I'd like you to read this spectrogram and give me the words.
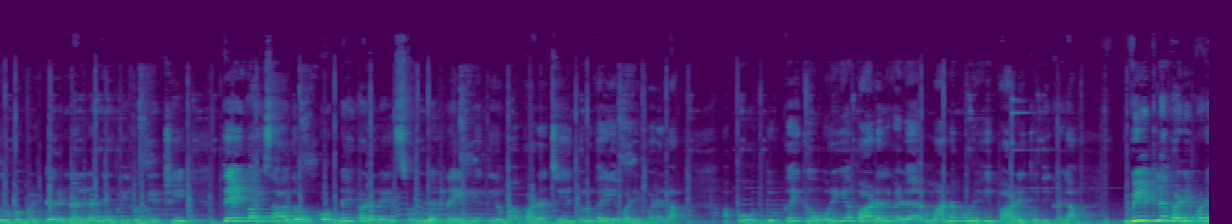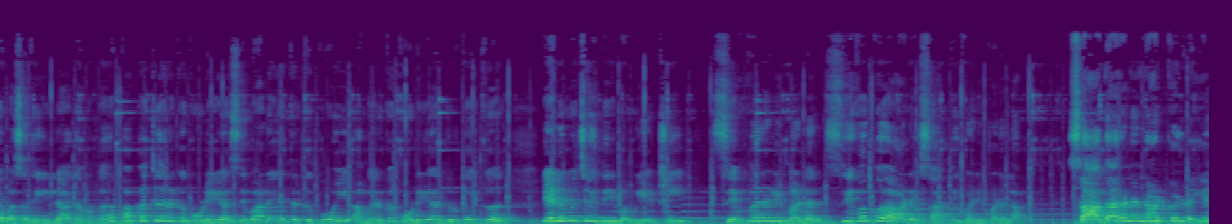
தூபமிட்டு நல்லெண்ணெய் தீபம் ஏற்றி தேங்காய் சாதம் கொண்டை கடலை சுண்டல் நைவேத்தியமாக படைச்சி துர்கையை வழிபடலாம். அப்போ துர்கைக்கு உரிய பாடல்களை மனமுருகி பாடி துதிக்கலாம். வீட்டில் வழிபட வசதி இல்லாதவங்க பக்கத்தில் இருக்கக்கூடிய சிவாலயத்திற்கு போய் அங்க இருக்கக்கூடிய துர்கைக்கு எலுமிச்சை தீபம் ஏற்றி செவ்வரளி மலர் சிவப்பு ஆடை சாத்தி வழிபடலாம். சாதாரண நாட்கள்லேயே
